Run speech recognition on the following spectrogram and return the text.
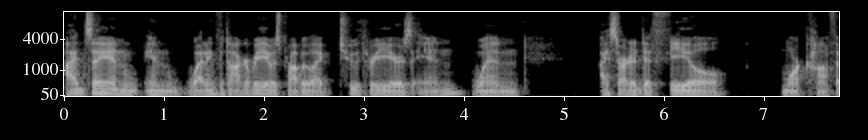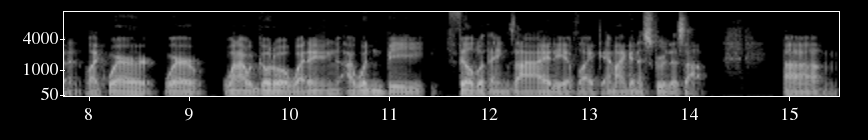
I'd say in in wedding photography, it was probably like two, three years in when I started to feel more confident. Like where where when I would go to a wedding, I wouldn't be filled with anxiety of like, am I going to screw this up? Um,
